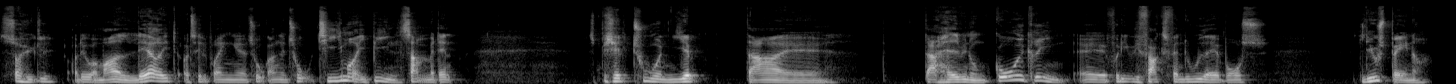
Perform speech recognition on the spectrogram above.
så hyggeligt, og det var meget lærerigt at tilbringe øh, to gange to timer i bil sammen med den. Specielt turen hjem, der, øh, der havde vi nogle gode grin, øh, fordi vi faktisk fandt ud af, at vores livsbaner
